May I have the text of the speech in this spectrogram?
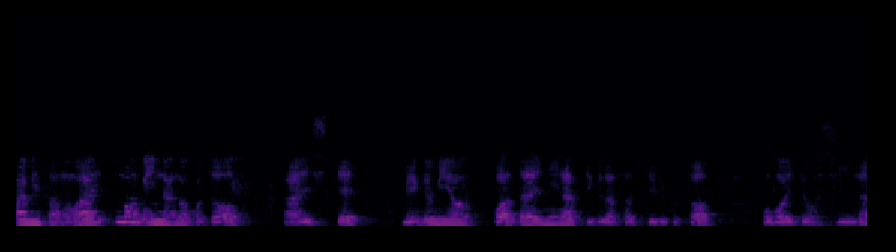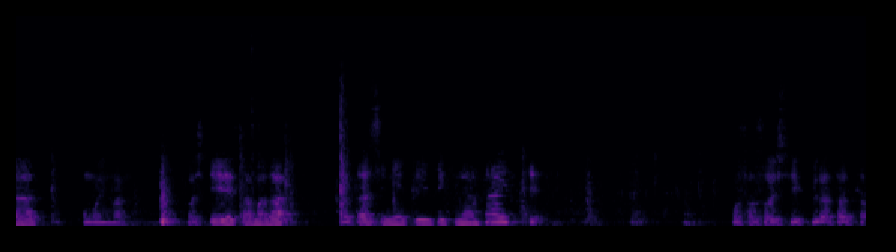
神様はいつもみんなのことを愛して恵みをお与えになってくださっていることを覚えてほしいなと思います。そしてイエス様が私についてきなさいってお誘いしてくださった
